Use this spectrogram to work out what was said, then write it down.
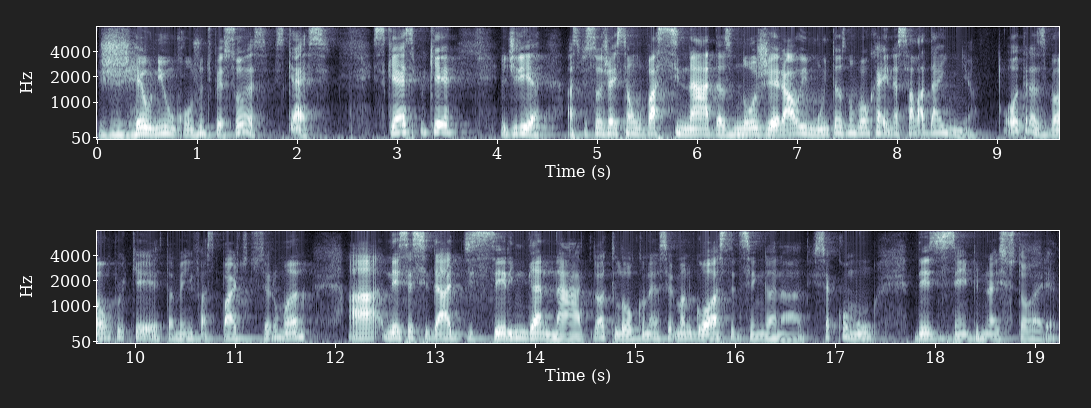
reuniu um conjunto de pessoas, esquece. Esquece porque eu diria, as pessoas já estão vacinadas no geral e muitas não vão cair nessa ladainha. Outras vão porque também faz parte do ser humano a necessidade de ser enganado. Olha que louco, né? O ser humano gosta de ser enganado. Isso é comum desde sempre na história.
